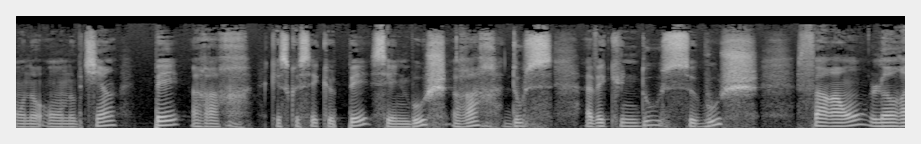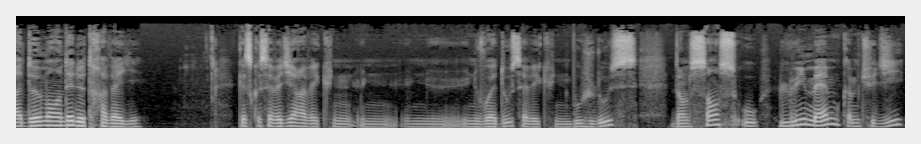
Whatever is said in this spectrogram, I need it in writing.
on, obtient P-rach. Qu'est-ce que c'est que P? C'est une bouche, rach, douce. Avec une douce bouche, Pharaon leur a demandé de travailler. Qu'est-ce que ça veut dire avec une, voix douce, avec une bouche douce? Dans le sens où lui-même, comme tu dis,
